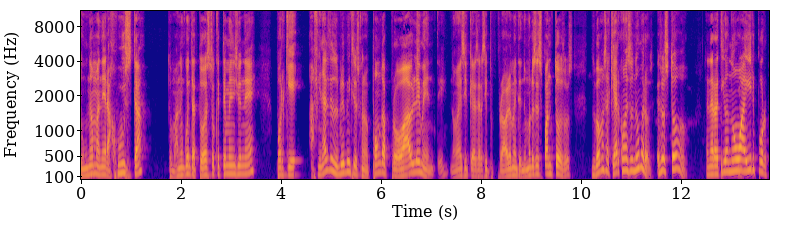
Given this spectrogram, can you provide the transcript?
una manera justa, tomando en cuenta todo esto que te mencioné, porque a final de 2022, cuando ponga probablemente, no voy a decir que va a ser así, probablemente números espantosos, nos vamos a quedar con esos números. Eso es todo. La narrativa no va a ir por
